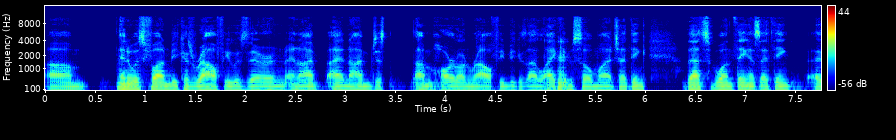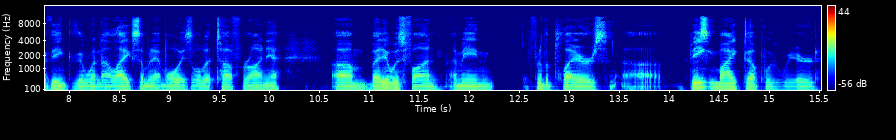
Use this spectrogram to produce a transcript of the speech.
Um, and it was fun because Ralphie was there, and, and I and I'm just I'm hard on Ralphie because I like him so much. I think that's one thing is I think I think that when I like somebody, I'm always a little bit tougher on you. Um, but it was fun. I mean, for the players, uh, being mic'd up was weird,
